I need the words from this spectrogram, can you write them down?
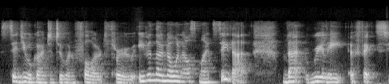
said you were going to do and followed through, even though no one else might see that, that really affects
